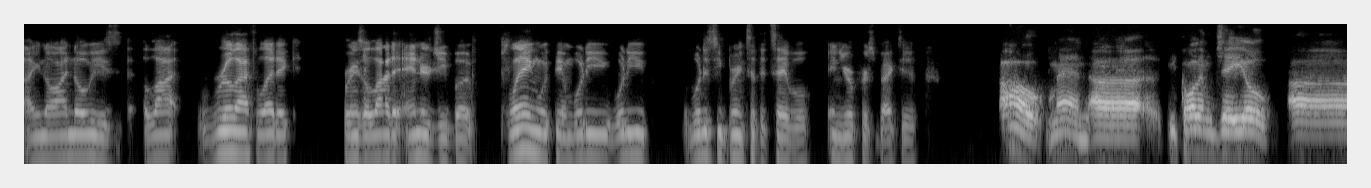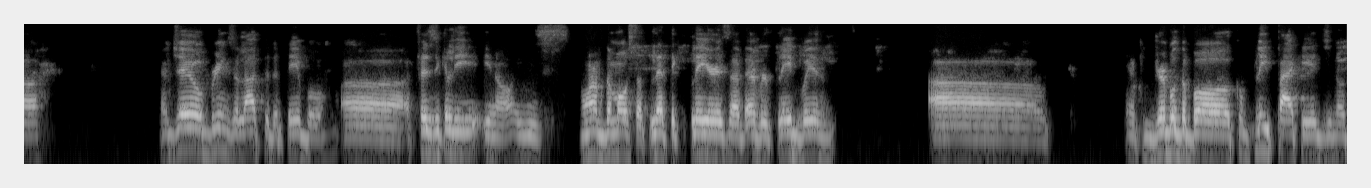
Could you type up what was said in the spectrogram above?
I, you know, I know he's a lot real athletic, brings a lot of energy. But playing with him, what do you what do you what does he bring to the table in your perspective? Oh man, uh, you call him Jo. Uh, and Jo brings a lot to the table. Uh, physically, you know, he's one of the most athletic players I've ever played with. Uh, you know, can dribble the ball, complete package. You know,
